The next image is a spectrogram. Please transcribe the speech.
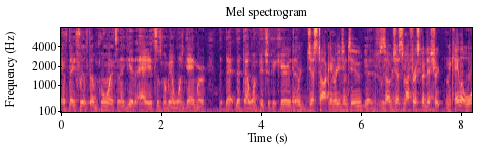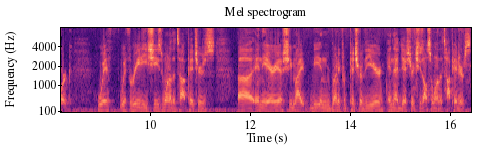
if they flip them points and they get hey, it's just going to be a one gamer that that, that that one pitcher could carry them. We're just talking Region Two. Yeah, so just my Frisco district, Michaela Wark with with Reedy. She's one of the top pitchers uh, in the area. She might be in running for pitcher of the year in that district. She's also one of the top hitters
